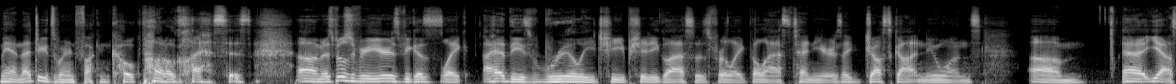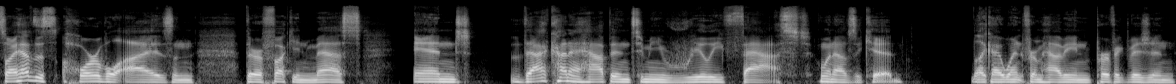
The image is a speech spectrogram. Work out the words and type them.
man, that dude's wearing fucking Coke bottle glasses. Um, especially for years because like I had these really cheap, shitty glasses for like the last 10 years. I just got new ones. Um, uh, yeah, so I have this horrible eyes and they're a fucking mess. And that kind of happened to me really fast when I was a kid. Like I went from having perfect vision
